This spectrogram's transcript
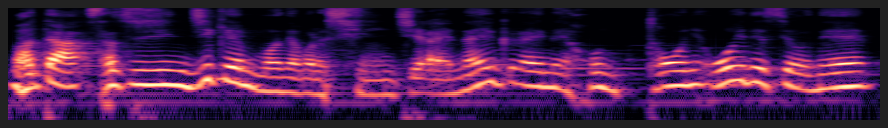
また、殺人事件もね、これ信じられないくらいね、本当に多いですよね。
